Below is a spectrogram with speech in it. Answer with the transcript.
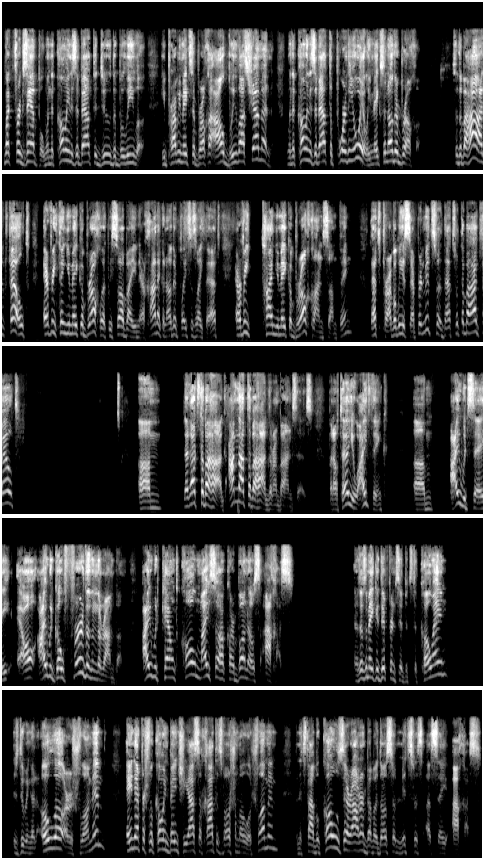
Like, for example, when the Kohen is about to do the Belila, he probably makes a bracha al blivas shemen. When the Kohen is about to pour the oil, he makes another bracha. So the Bahag felt everything you make a bracha, like we saw by Ner and other places like that, every time you make a bracha on something, that's probably a separate mitzvah. That's what the Bahag felt. Um, now that's the Bahag. I'm not the Bahag, the Ramban says. But I'll tell you, I think um, I would say I would go further than the Rambam. I would count Kol Maisa HaKarbonos Achas. And it doesn't make a difference if it's the Kohen is doing an Ola or a Shlomim. Ein Efer Shel Kohen Ben Shiyasa Chatas V'Osham Ola Shlomim. Tabu Kol Zer Aaron Bavadosa Mitzvahs Asay Achas.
